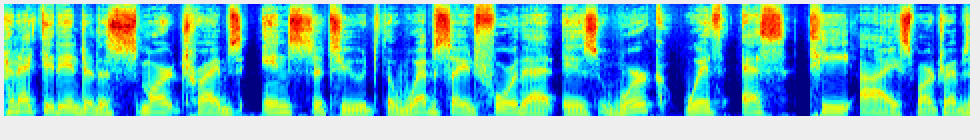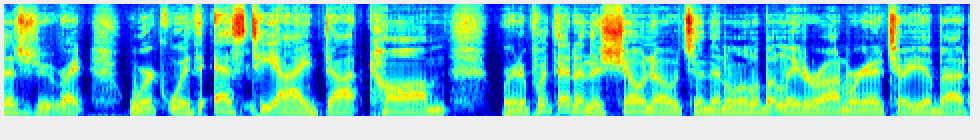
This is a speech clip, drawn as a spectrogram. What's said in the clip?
connected into the Smart Tribes Institute. The website for that is Work with STI, Smart Tribes Institute, right? Work with Workwithsti.com. We're going to put that in the show notes. And then a little bit later on, we're going to tell you about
